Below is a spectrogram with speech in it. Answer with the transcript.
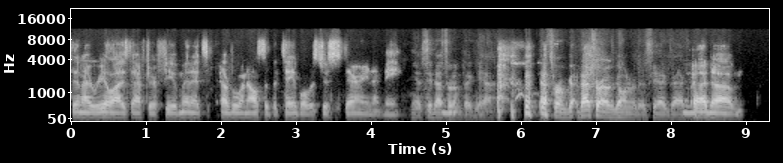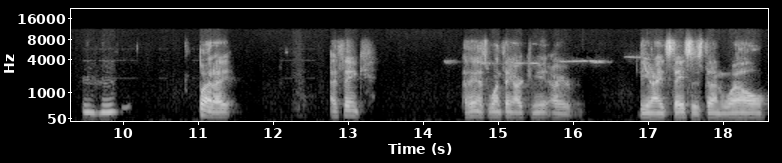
then I realized after a few minutes, everyone else at the table was just staring at me. Yeah, see, that's what I'm thinking. Yeah, that's where I'm. go- That's where I was going with this. Yeah, exactly. And um, hmm but I, I think, I think that's one thing our community, our, the United States has done well,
